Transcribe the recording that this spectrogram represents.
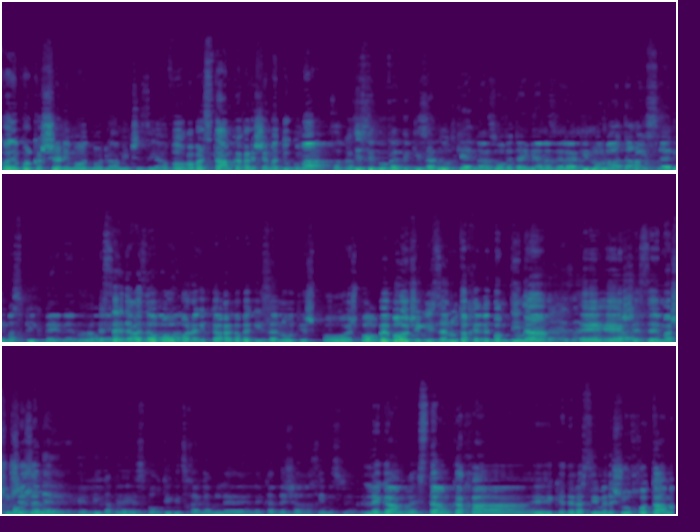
קודם כל קשה לי מאוד מאוד להאמין שזה יעבור, אבל סתם ככה לשם הדוגמה, חוץ מזה שזה גובל בגזענות, כן? נעזוב את העניין הזה להגיד לו, לא, אתה לא ישראלי מספיק בעינינו. אה, אה, בסדר, אז לא, בוא, רבה." בוא נגיד ככה, לגבי גזענות, יש פה, יש פה הרבה בעיות של גזענות אחרת במדינה, לא, זה- זה- אה, יודע, שזה משהו לא שזה... משנה, ליגה ספורטיבית צריכה גם לקדש ערכים מסוימים. לגמרי, סתם ככה כדי לשים איזשהו חותם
